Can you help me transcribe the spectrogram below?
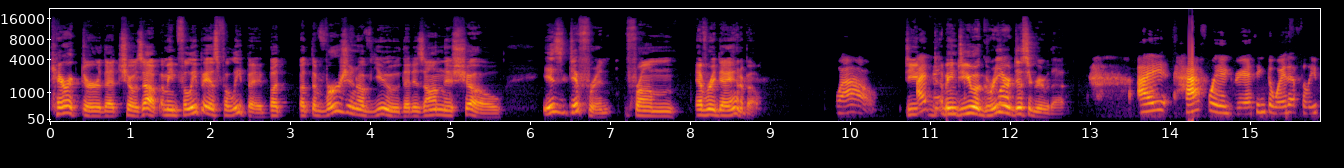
character that shows up. I mean, Felipe is Felipe, but but the version of you that is on this show is different from everyday Annabel. Wow. Do you, I I, mean, do you agree or disagree with that? I halfway agree. I think the way that Felipe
